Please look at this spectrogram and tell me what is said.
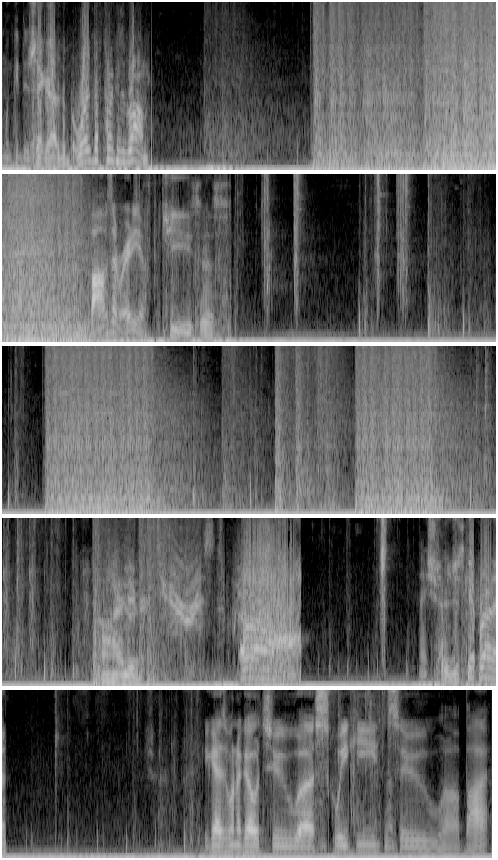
We can do Should that. grab the. Where the fuck is the bomb? Bombs and radio. Jesus. Behind you. Ah! Nice shot. Should just keep running. You guys want to go to uh, Squeaky to uh, bot?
